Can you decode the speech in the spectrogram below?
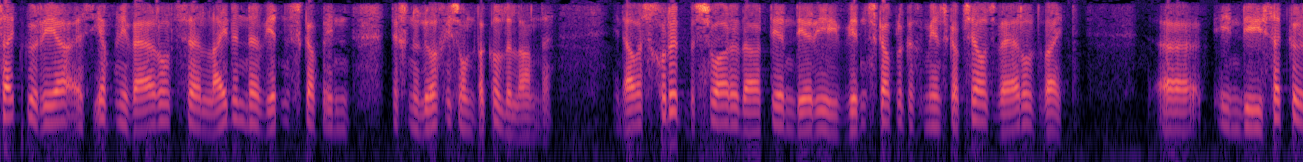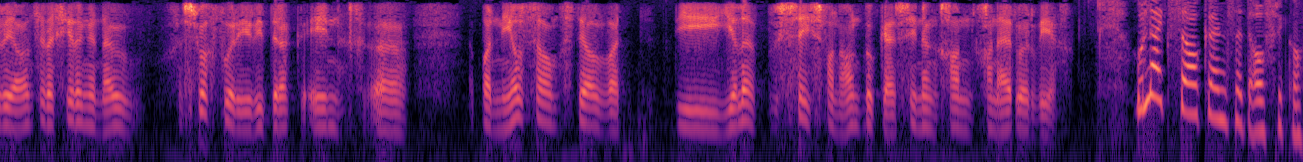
Suid-Korea is een van die wêreld se leidende wetenskap en tegnologies ontwikkelde lande. En daar was groot besware daarteen deur die wetenskaplike gemeenskap selfs wêreldwyd. Uh en die Suid-Koreaanse regering het nou gesoog voor hierdie druk en uh 'n paneel saamgestel wat die hele proses van handboekhersiening gaan gaan heroorweeg. Hoe lyk sake in Suid-Afrika?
